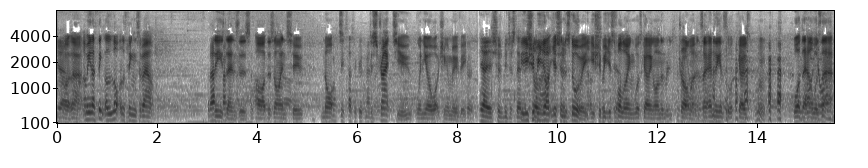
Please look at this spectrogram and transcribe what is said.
yeah. like that. I mean, I think a lot of the things about these lenses are designed to not distract you when you're watching a movie. Yeah, it should be just in You should be not just in the story. You should be just following what's going on in the drama. And so anything that sort of goes, hmm, what the hell was that?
